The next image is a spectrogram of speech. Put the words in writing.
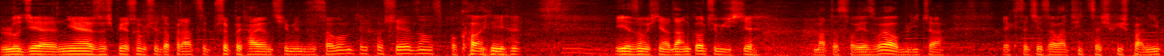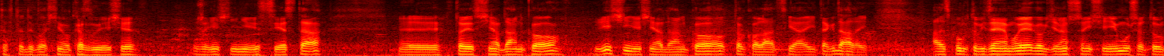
ludzie nie, że śpieszą się do pracy, przepychając się między sobą, tylko siedzą spokojnie, jedzą śniadanko. Oczywiście ma to swoje złe oblicza. Jak chcecie załatwić coś w Hiszpanii, to wtedy właśnie okazuje się, że jeśli nie jest siesta, yy, to jest śniadanko, jeśli nie śniadanko, to kolacja i tak dalej. Ale z punktu widzenia mojego, gdzie na szczęście nie muszę tu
